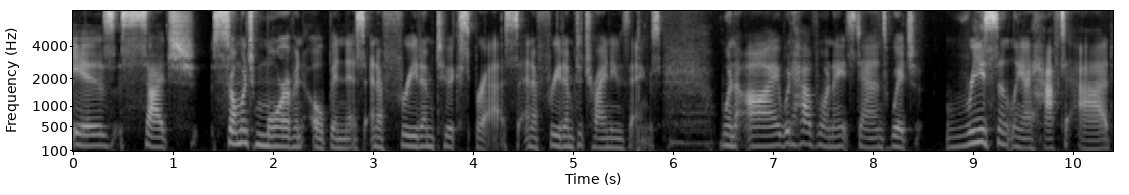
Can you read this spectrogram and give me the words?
is such so much more of an openness and a freedom to express and a freedom to try new things. Mm-hmm. When I would have one night stands, which recently I have to add,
